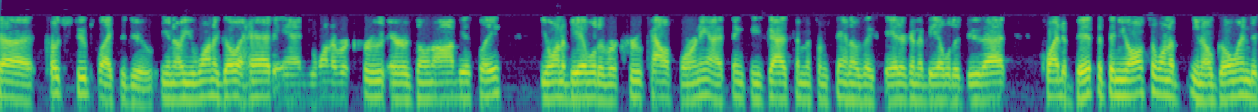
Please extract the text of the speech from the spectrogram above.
uh, Coach Stoops liked to do. You know, you want to go ahead and you want to recruit Arizona, obviously. You want to be able to recruit California. I think these guys coming from San Jose State are going to be able to do that quite a bit. But then you also want to, you know, go into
